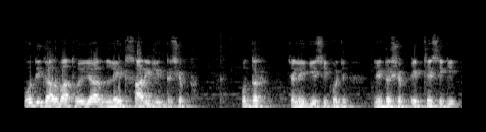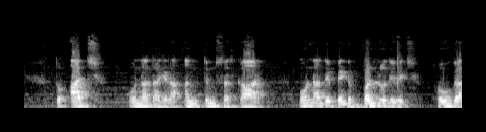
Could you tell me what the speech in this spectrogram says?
ਉਹਦੀ ਗੱਲਬਾਤ ਹੋਈ ਆ, ਲੇਟ ਸਾਰੀ ਲੀਡਰਸ਼ਿਪ ਉਧਰ ਚਲੀ ਗਈ ਸੀ ਕੁਝ, ਲੀਡਰਸ਼ਿਪ ਇੱਥੇ ਸੀਗੀ। ਤੋਂ ਅੱਜ ਉਹਨਾਂ ਦਾ ਜਿਹੜਾ ਅੰਤਿਮ ਸੰਸਕਾਰ ਉਹਨਾਂ ਦੇ ਪਿੰਡ ਬੱਲੋ ਦੇ ਵਿੱਚ ਹੋਊਗਾ।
